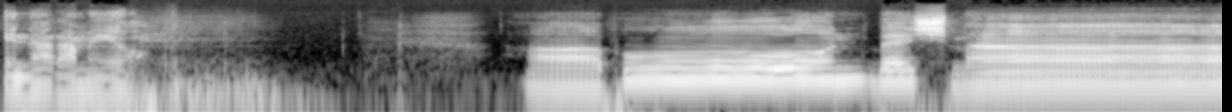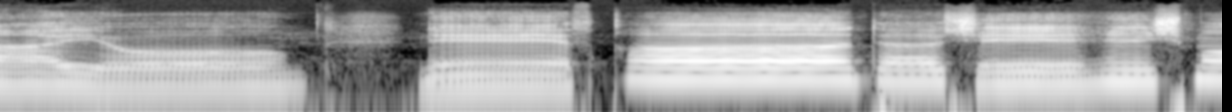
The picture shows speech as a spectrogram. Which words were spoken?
en arameo. Abun beshmayo نثقات ششمخ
